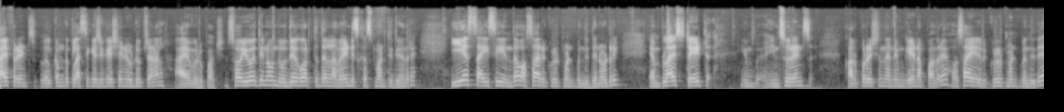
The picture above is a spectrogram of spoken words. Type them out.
Hi friends welcome to classic education YouTube channel I am Rupaksha so ಇವತ್ತಿನ ಒಂದು ಉದ್ಯೋಗ ವರ್ತದಲ್ಲಿ ನಾವೇನು ಡಿಸ್ಕಸ್ ಮಾಡ್ತಿದ್ವಿ ಅಂದರೆ ಇ ಎಸ್ ಐ ಸಿಯಿಂದ ಹೊಸ ರಿಕ್ರೂಟ್ಮೆಂಟ್ ಬಂದಿದೆ. ನೋಡಿರಿ ಎಂಪ್ಲಾಯ್ ಸ್ಟೇಟ್ ಇನ್ಶೂರೆನ್ಸ್ ಕಾರ್ಪೊರೇಷನ್ದ ನಿಮ್ಗೆ ಏನಪ್ಪ ಅಂದರೆ ಹೊಸ ರಿಕ್ರೂಟ್ಮೆಂಟ್ ಬಂದಿದೆ.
